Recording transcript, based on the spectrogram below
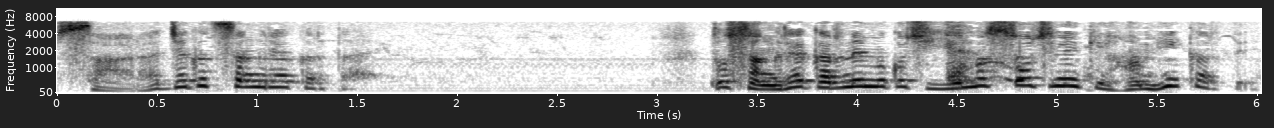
सारा जगत संग्रह करता है। तो संग्रह करने में कुछ ये मत सोच लें कि हम ही करते।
